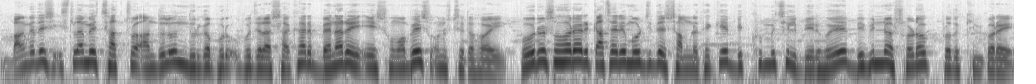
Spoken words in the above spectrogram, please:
বাংলাদেশ ইসলামী ছাত্র আন্দোলন দুর্গাপুর উপজেলা শাখার ব্যানারে এ সমাবেশ অনুষ্ঠিত হয়। পৌর শহরের কাচারি মসজিদের সামনে থেকে বিক্ষোভ মিছিল বের হয়ে বিভিন্ন সড়ক প্রদক্ষিণ করে।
